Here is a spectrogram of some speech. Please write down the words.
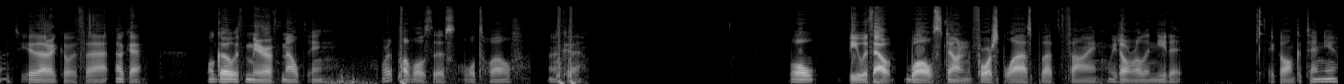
Let's do that, i go with that. Okay. We'll go with Mirror of Melting. What level is this? Level 12? Okay. We'll be without Wall Stone and Force Blast, but that's fine. We don't really need it. Take all and continue.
